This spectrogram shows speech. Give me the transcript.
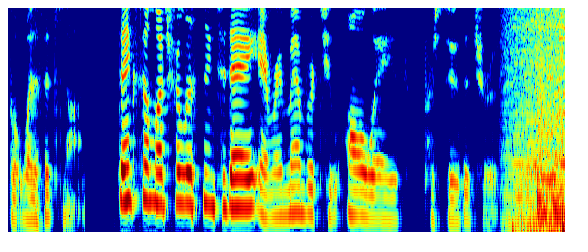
But what if it's not? Thanks so much for listening today, and remember to always pursue the truth.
